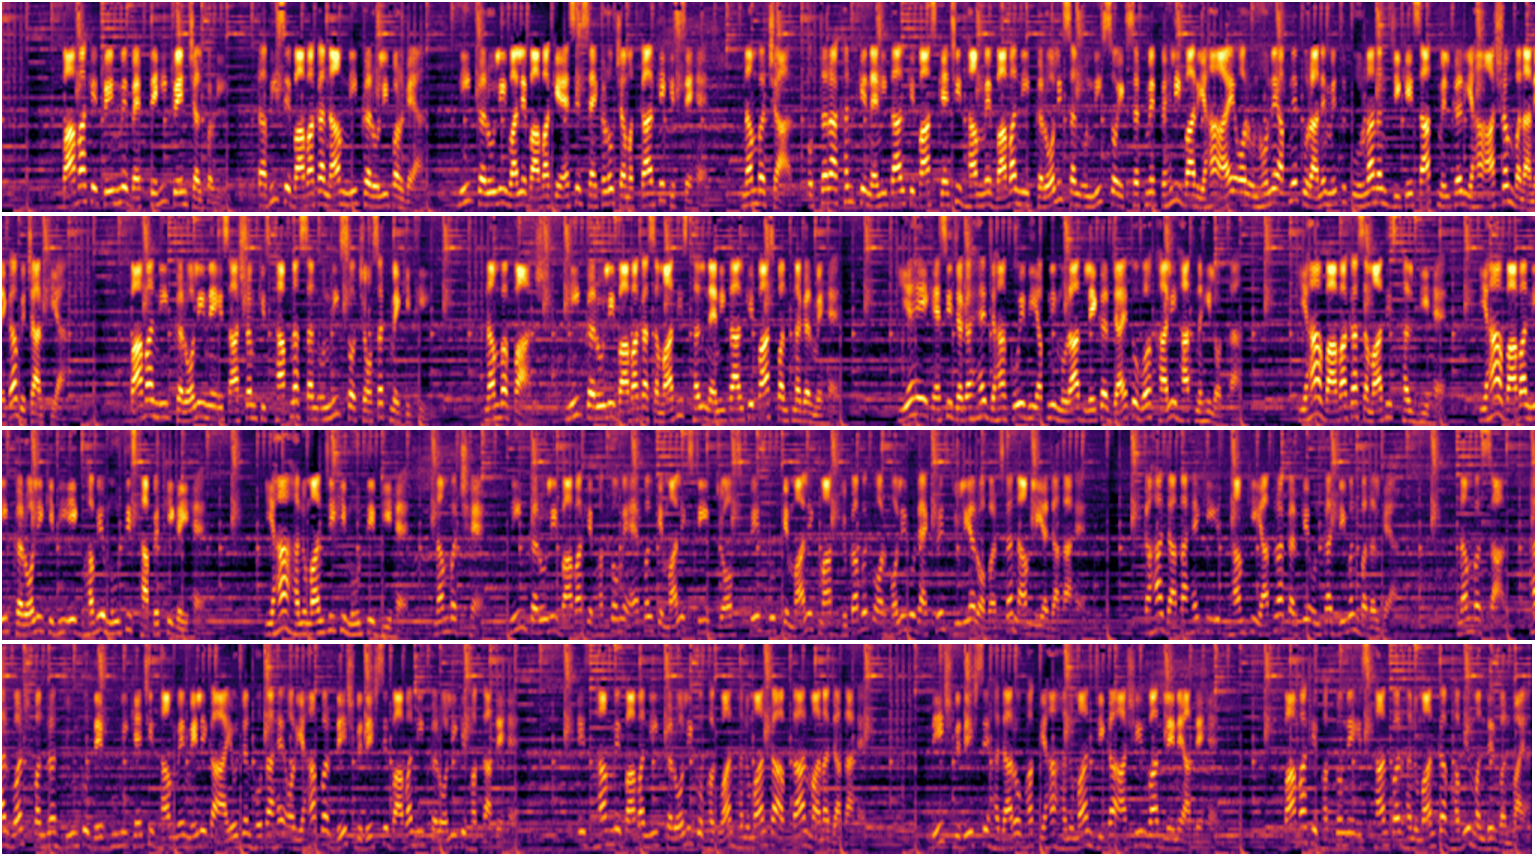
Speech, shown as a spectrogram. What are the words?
बाबा के ट्रेन में बैठते ही ट्रेन चल पड़ी। तभी से बाबा का नाम नीब करोली पड़ गया। नीब करोली वाले बाबा के ऐसे सैकड़ों चमत्कार के किस्से हैं। नंबर चार, उत्तराखंड के नैनीताल के पास कैची धाम में बाबा नीप करौली सन 1961 में पहली बार यहाँ आए और उन्होंने अपने पुराने मित्र पूर्णानंद जी के साथ मिलकर यहाँ आश्रम बनाने का विचार किया। बाबा नीप करौली ने इस आश्रम की स्थापना सन उन्नीस में की थी। नंबर पाँच नीप करौली बाबा का समाधि स्थल नैनीताल के पास पंतनगर में है। यह एक ऐसी जगह है जहाँ कोई भी अपनी मुराद लेकर जाए तो वह खाली हाथ नहीं लौटता। यहाँ बाबा का समाधि स्थल भी है। यहाँ बाबा नीक करौली की भी एक भव्य मूर्ति स्थापित की गई है। यहाँ हनुमान जी की मूर्ति भी है। नंबर छह नीम करोली बाबा के भक्तों में एप्पल के मालिक स्टीव जॉब्स, फेसबुक के मालिक मार्क जुकाबक और हॉलीवुड एक्ट्रेस जूलिया रॉबर्ट्स का नाम लिया जाता है। कहा जाता है कि इस धाम की यात्रा करके उनका जीवन बदल गया। नंबर सात। हर वर्ष 15 जून को देवभूमि कैची धाम में मेले का आयोजन होता है और यहाँ पर देश विदेश से बाबा नीत करौली के भक्त आते हैं। इस धाम में बाबा नीत करौली को भगवान हनुमान का अवतार माना जाता है। देश विदेश से हज़ारों भक्त यहाँ हनुमान जी का आशीर्वाद लेने आते हैं। बाबा के भक्तों ने इस स्थान पर हनुमान का भव्य मंदिर बनवाया।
